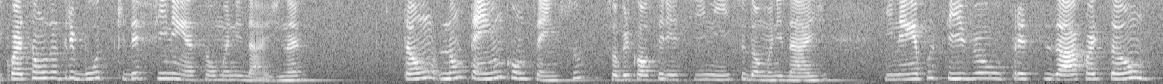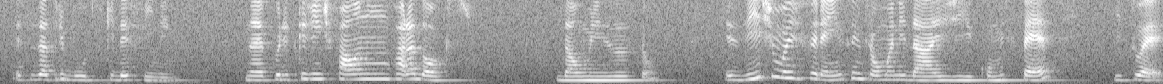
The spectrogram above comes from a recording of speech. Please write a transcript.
e quais são os atributos que definem essa humanidade, né? Então, não tem um consenso sobre qual seria esse início da humanidade e nem é possível precisar quais são esses atributos que definem, né? Por isso que a gente fala num paradoxo da humanização. Existe uma diferença entre a humanidade como espécie, isso é,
